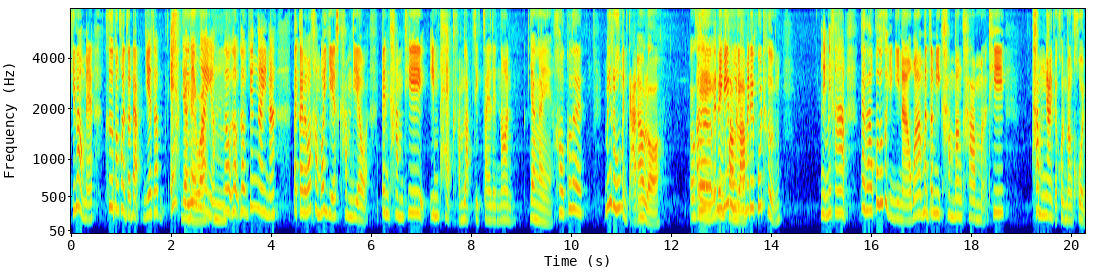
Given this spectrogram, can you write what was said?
คิดออกไหมคือบางคนจะแบบ yes แล้วเอ๊ะยังไงวะอะอืมเราเราเรายังไงนะ แต่กลายเป็นว่าคำว่า yes คำเดียวอะเป็นคำที่ impact สำหรับจิตใจเลนนอน ยังไงอะเขาก็เลยไม่รู้เหมือนกัน อ้าวเหรอ โอเคเอออันเป็นี้นไม่ความรู้นี่ลับก็ไม่ได้พูดถึง นี่ไม่ทราบ แต่เราก็รู้สึกอย่างนี้นะว่า มันจะมีคำบางคำอะที่ทำงานกับคนบางคน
